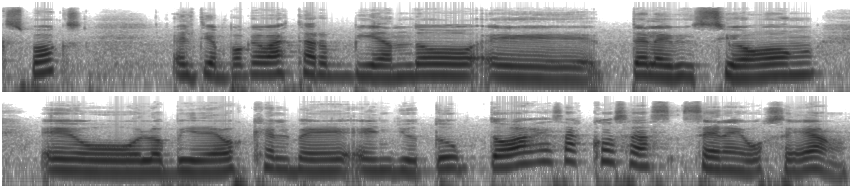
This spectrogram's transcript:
Xbox, el tiempo que va a estar viendo eh, televisión eh, o los videos que él ve en YouTube, todas esas cosas se negocian.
